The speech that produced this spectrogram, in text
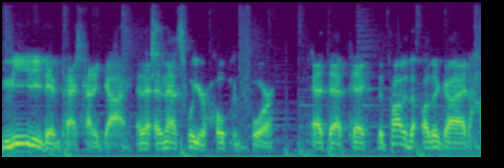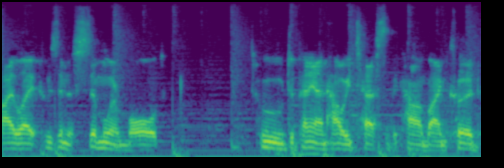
immediate impact kind of guy. And, and that's what you're hoping for at that pick. The, probably the other guy I'd highlight who's in a similar mold, who, depending on how he tested the combine, could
